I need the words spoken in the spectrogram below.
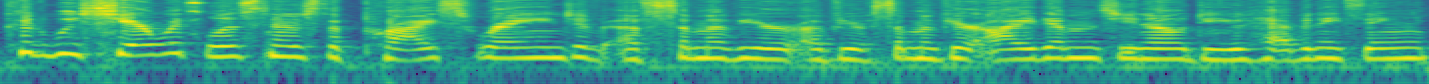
Could we share with listeners the price range of, of some of your of your some of your items? You know, do you have anything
